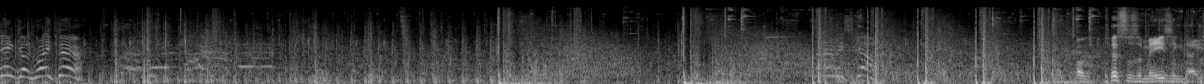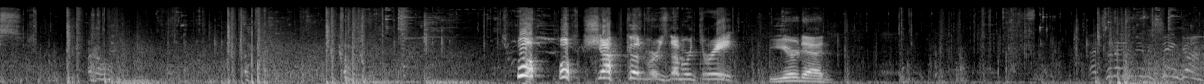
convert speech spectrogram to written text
Machine gun right there. Enemy scout. Oh, the pistol's amazing dice. Whoa, oh, shotgun versus number three. You're dead. That's an enemy machine gun.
